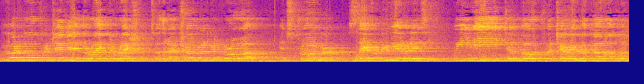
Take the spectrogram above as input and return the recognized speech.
We want to move Virginia in the right direction so that our children can grow up in stronger, safer communities. We need to vote for Terry McAuliffe for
